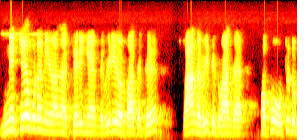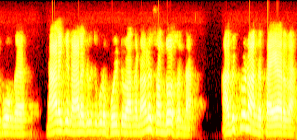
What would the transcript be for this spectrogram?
இன்னைக்கே கூட நீ வாங்க சரிங்க இந்த வீடியோவை பார்த்துட்டு வாங்க வீட்டுக்கு வாங்க பப்புவை விட்டுட்டு போங்க நாளைக்கு நாளை கழிச்சு கூட போயிட்டு வாங்கினாலும் சந்தோஷம்தான். அதுக்கும் நாங்கள் தயார் தான்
